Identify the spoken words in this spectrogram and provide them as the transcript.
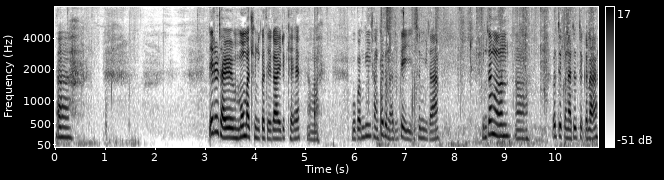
아, 때를 잘 못 맞추니까 제가 이렇게 어, 무방비 상태로 놔둘 때 있습니다. 김장은 어, 어쨌거나 저쨌거나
